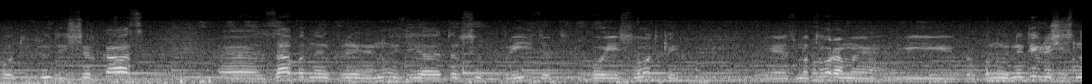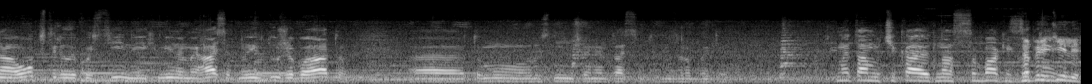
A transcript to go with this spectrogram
тут люди з Черкас, е, з Западної України, ну і всюди приїздять, є лодки е, з моторами і пропонують, не дивлячись на обстріли постійні, їх мінами гасять, ну їх дуже багато, е, тому Русні нічого не вдасться тобі зробити Ми там чекають нас собаки. коти. Запретили,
